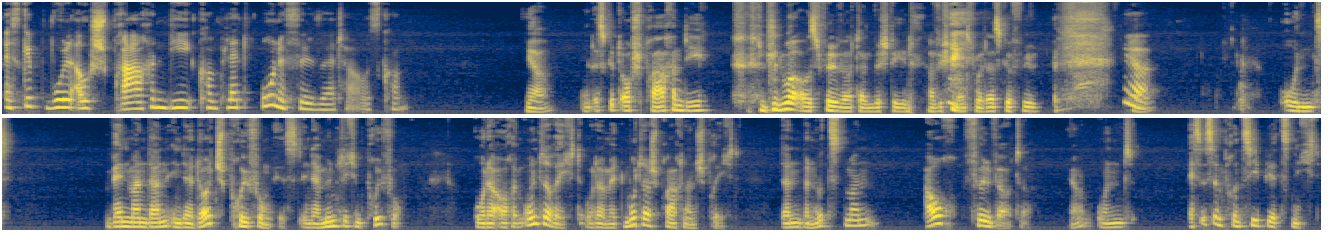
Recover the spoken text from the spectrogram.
Es gibt wohl auch Sprachen, die komplett ohne Füllwörter auskommen. Ja, und es gibt auch Sprachen, die nur aus Füllwörtern bestehen, habe ich manchmal das Gefühl. ja. ja. Und wenn man dann in der Deutschprüfung ist, in der mündlichen Prüfung oder auch im Unterricht oder mit Muttersprachlern spricht, dann benutzt man auch Füllwörter. Ja? Und es ist im Prinzip jetzt nicht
